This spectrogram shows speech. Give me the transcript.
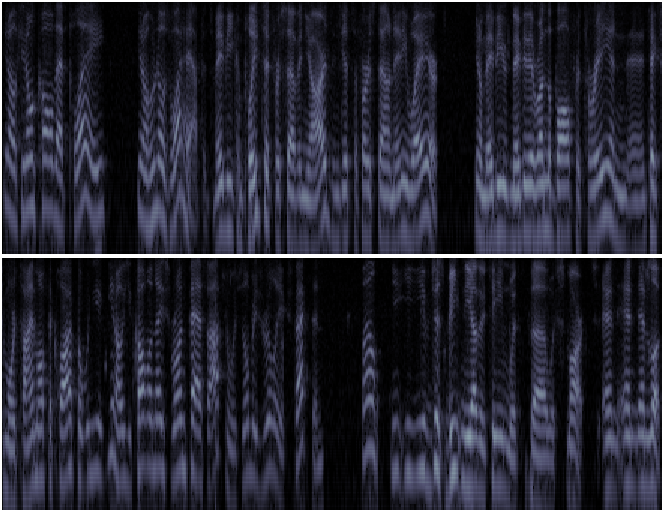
You know, if you don't call that play, you know who knows what happens. Maybe he completes it for seven yards and gets the first down anyway, or you know maybe maybe they run the ball for three and, and take some more time off the clock. But when you you know you call a nice run pass option, which nobody's really expecting, well, you- you've just beaten the other team with uh, with smarts. And and and look,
